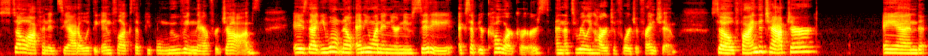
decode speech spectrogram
so often in seattle with the influx of people moving there for jobs is that you won't know anyone in your new city except your coworkers and that's really hard to forge a friendship so find the chapter and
